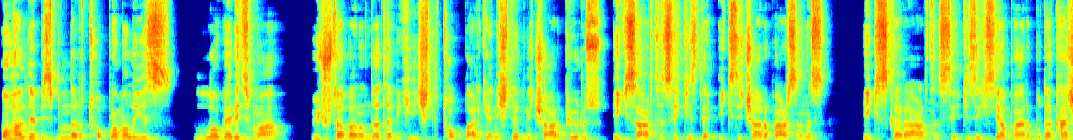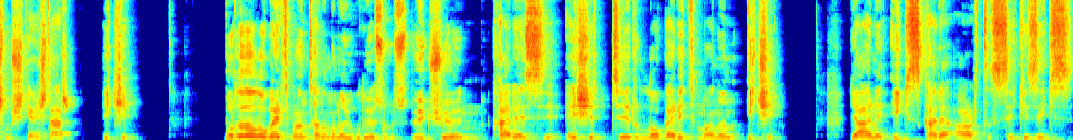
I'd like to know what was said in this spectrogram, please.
O halde biz bunları toplamalıyız. Logaritma 3 tabanında tabii ki işte toplarken işlerini çarpıyoruz. x artı 8'de x'i çarparsanız x kare artı 8x yapar. Bu da kaçmış gençler? 2. Burada da logaritmanın tanımını uyguluyorsunuz. 3'ün karesi eşittir logaritmanın içi. Yani x kare artı 8x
